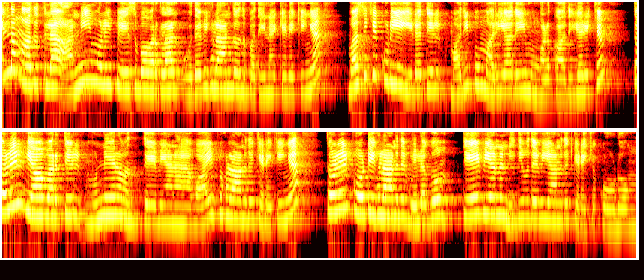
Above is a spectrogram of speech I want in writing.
இந்த மாதத்தில் அந்நிய மொழி பேசுபவர்களால் உதவிகளானது வந்து பார்த்தீங்கன்னா கிடைக்குங்க. வசிக்கக்கூடிய இடத்தில் மதிப்பும் மரியாதையும் உங்களுக்கு அதிகரிக்கும். தொழில் வியாபாரத்தில் முன்னேற வந்து தேவையான வாய்ப்புகளானது கிடைக்குங்க. தொழில் போட்டிகளானது விலகும். தேவையான நிதி உதவியானது கிடைக்கக்கூடும்.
